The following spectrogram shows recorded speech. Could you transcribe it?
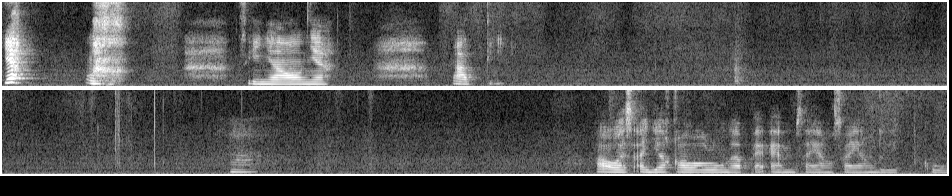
Ya. Sinyalnya Mati Hmm. Awas aja kalau lu nggak PM sayang-sayang duitku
